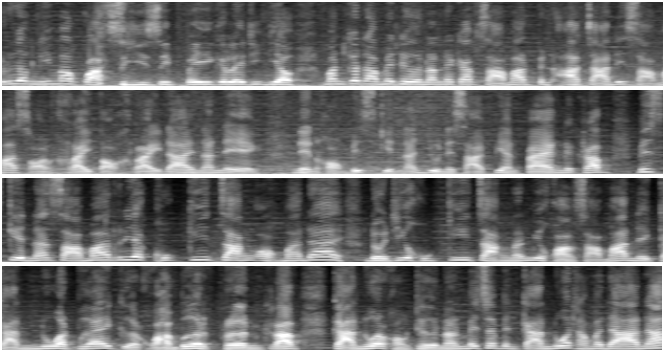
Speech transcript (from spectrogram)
เรื่องนี้มากกว่า 40 ปีกันเลยทีเดียว มันก็ทำให้เธอนั้นนะครับสามารถเป็นอาจารย์ที่สามารถสอนใครต่อใครได้นั่นเอง เน้นของบิสกิตนั้นอยู่ในสายเปลี่ยนแปลงนะครับบิสกิตนั้นสามารถเรียกคุกกี้จังออกมาได้ โดยที่คุกกี้จังนั้นมีความสามารถในการนวดเพื่อให้เกิดความเพลิดเพลินครับการนวดของเธอนั้นไม่ใช่เป็นการนวดธรรมดานะ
